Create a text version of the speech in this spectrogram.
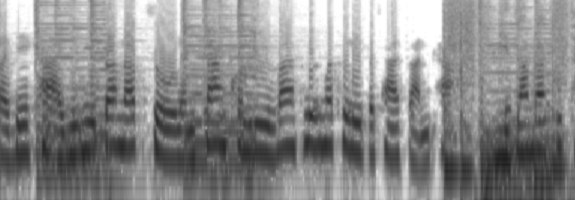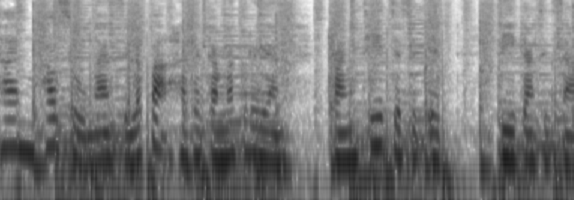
วัสดีค่ะ ยินดีต้อนรับสู่แหล่งสร้างคนดีบ้านพึ่งมัทุรีประชาสรรค์ค่ะยินดีต้อนรับทุกท่านเข้าสู่งานศิลปะหัตถกรรมนักเรียน ครั้งที่ 71 ปีการศึกษา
